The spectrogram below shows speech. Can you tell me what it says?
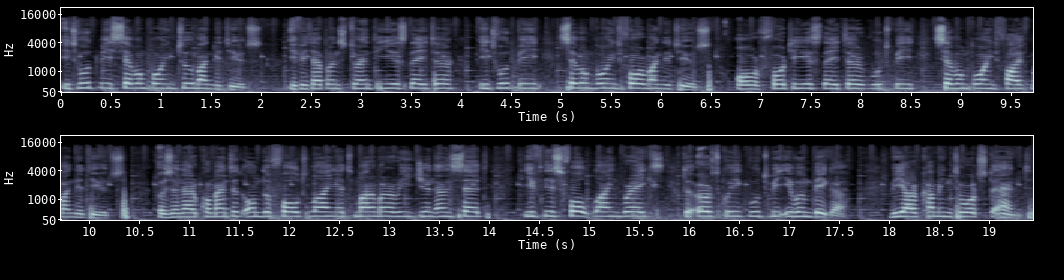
it would be 7.2 magnitudes. If it happens 20 years later, it would be 7.4 magnitudes, or 40 years later would be 7.5 magnitudes. Özener commented on the fault line at Marmara region and said, if this fault line breaks, the earthquake would be even bigger. We are coming towards the end.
